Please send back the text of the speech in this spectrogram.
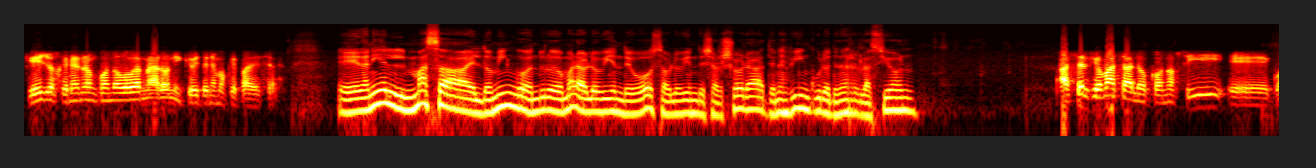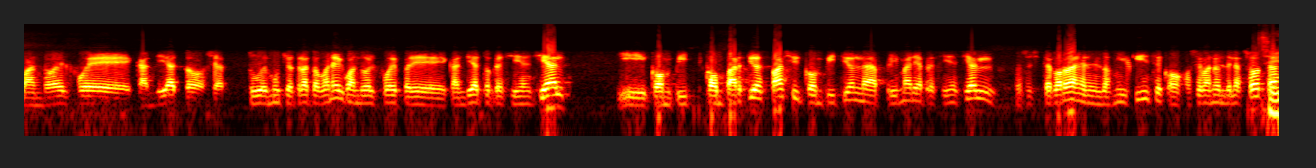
que ellos generaron cuando gobernaron y que hoy tenemos que padecer. Eh, Daniel Massa el domingo en Duro de Omar habló bien de vos, habló bien de Yarlora. ¿Tenés vínculo, tenés relación? A Sergio Massa lo conocí eh, cuando él fue candidato, o sea, tuve mucho trato con él cuando él fue candidato presidencial y compartió espacio y compitió en la primaria presidencial, no sé si te acordás, en el 2015 con José Manuel de la Sota.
